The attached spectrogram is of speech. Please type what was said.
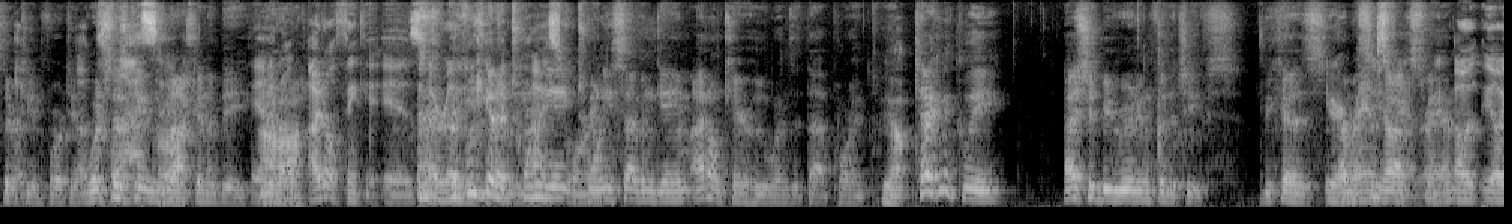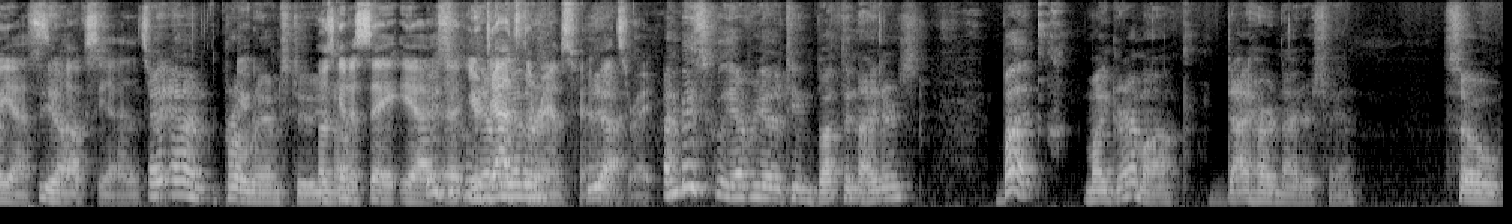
13-14, a which this game's classic. not going to be. Yeah, you I, don't, I don't think it is. I really if we get a think it'll be high scoring. 28-27 game, I don't care who wins at that point. Yep. Technically, I should be rooting for the Chiefs because You're I'm a a Rams Seahawks fan, fan. right? Oh, oh yeah, Seahawks. Seahawks. Yeah, that's And, right. and I'm pro Rams too. I was you gonna say, yeah, uh, your every dad's the Rams fan. yeah. That's right. I'm basically every other team but the Niners. But my grandma, diehard Niners fan. So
